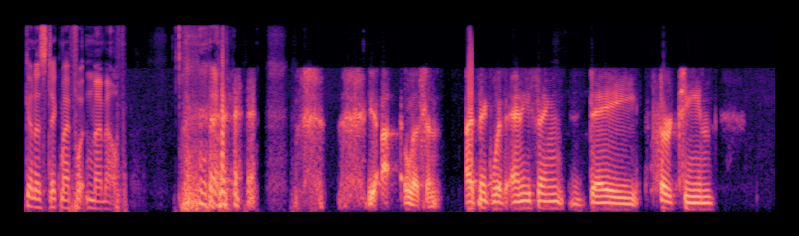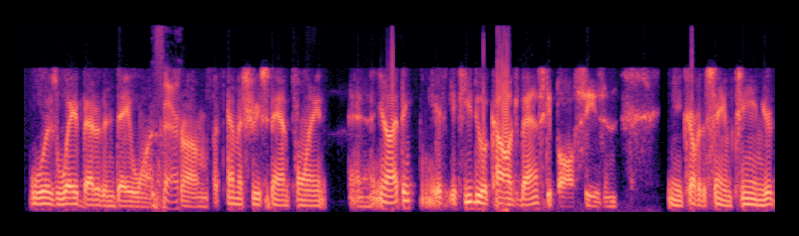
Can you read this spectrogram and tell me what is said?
going to stick my foot in my mouth? yeah, listen, I think with anything, day 13 was way better than day one Fair. from a chemistry standpoint. And, you know, I think if, if you do a college basketball season and you cover the same team, you're,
